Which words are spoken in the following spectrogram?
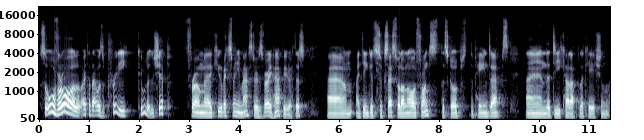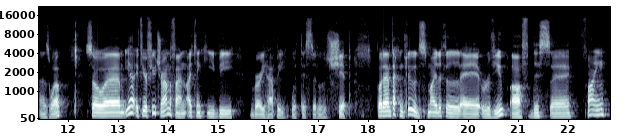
So overall, I thought that was a pretty cool little ship from uh, QMX Mini Masters. Very happy with it. Um, I think it's successful on all fronts, the sculpt, the paint apps, and the decal application as well. So um, yeah, if you're a Futurama fan, I think you'd be very happy with this little ship. But um, that concludes my little uh, review of this uh, fine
